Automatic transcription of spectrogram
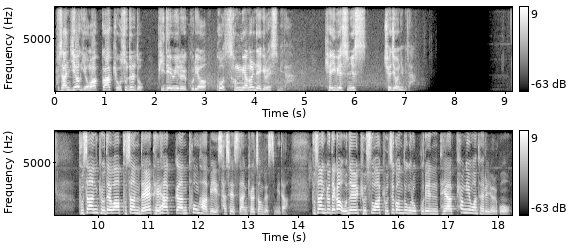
부산 지역 영화과 교수들도 비대위를 꾸려 곧 성명을 내기로 했습니다. KBS 뉴스 최재원입니다. 부산교대와 부산대 대학 간 통합이 사실상 결정됐습니다. 부산교대가 오늘 교수와 교직원 등으로 꾸린 대학 평의원회를 열고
